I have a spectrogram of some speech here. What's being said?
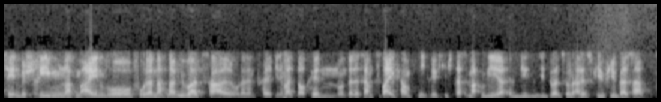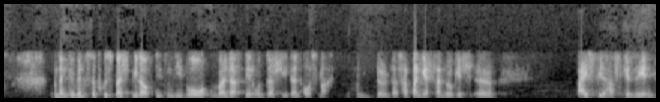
Szenen beschrieben, nach einem Einwurf oder nach einer Überzahl oder dann fällt jemand noch hin und dann ist am Zweikampf nicht richtig. Das machen wir in diesen Situationen alles viel, viel besser. Und dann gewinnst du Fußballspiele auf diesem Niveau, weil das den Unterschied dann ausmacht. Und äh, das hat man gestern wirklich äh, beispielhaft gesehen.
